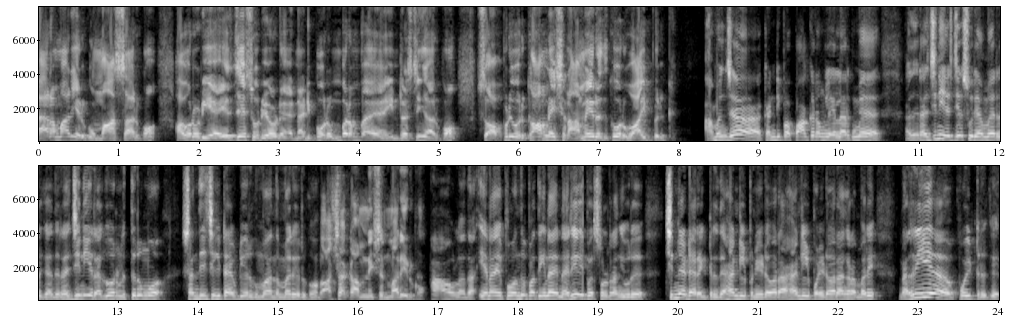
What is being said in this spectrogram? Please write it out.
வேற மாதிரி இருக்கும். மாஸாக இருக்கும். அவருடைய எஸ் ஜே சூர்யாவோட நடிப்பும் ரொம்ப ரொம்ப இன்ட்ரெஸ்டிங்காக இருக்கும். ஸோ அப்படி ஒரு காம்பினேஷன் அமையறதுக்கு ஒரு வாய்ப்பு இருக்குது அமைஞ்சா கண்டிப்பாக பார்க்குறவங்க எல்லாருக்குமே அது ரஜினி எஸ் ஜே சூர்யா மாதிரி இருக்காது. ரஜினி ரகுவரன் திரும்ப சந்திச்சுக்கிட்டா எப்படி இருக்குமோ அந்த மாதிரி இருக்கும். பாஷா காம்பினேஷன் மாதிரி இருக்கும். அவ்வளோதான் ஏன்னா இப்போ வந்து பார்த்தீங்கன்னா நிறைய பேர் சொல்கிறாங்க இவர் சின்ன டைரக்டர் இதை ஹேண்டில் பண்ணிட்டு வரா ஹேண்டில் பண்ணிட்டு வராங்கிற மாதிரி நிறைய போயிட்டு இருக்கு.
